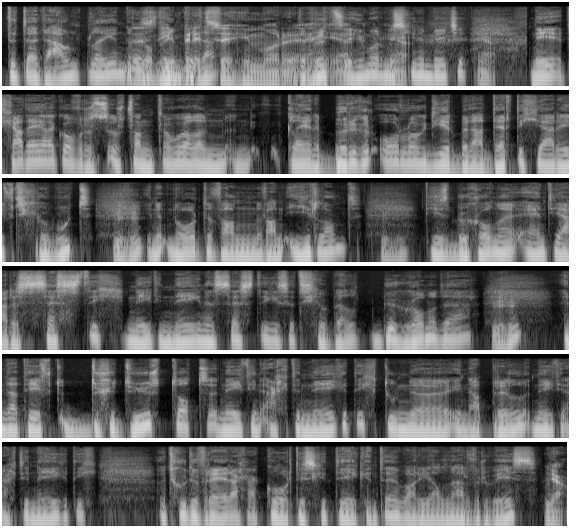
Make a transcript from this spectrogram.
te downplayen. De dus die Britse humor. De Britse humor misschien een beetje. Nee, het gaat eigenlijk over een soort van toch wel een, een kleine burgeroorlog die er bijna 30 jaar heeft gewoed mhm. in het noorden van, van Ierland. Mhm. Die is begonnen eind jaren 60, 1969 is het geweld begonnen daar. Mhm. En dat heeft geduurd tot 1998, toen uh, in april 1998 het Goede Vrijdagakkoord is getekend, hè, waar je al naar verwees. Ja.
